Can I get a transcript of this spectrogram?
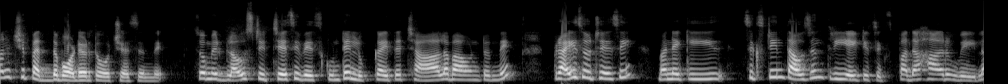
మంచి పెద్ద బార్డర్తో వచ్చేసింది. సో మీరు బ్లౌజ్ స్టిచ్ చేసి వేసుకుంటే లుక్ అయితే చాలా బాగుంటుంది. ప్రైస్ వచ్చేసి మనకి sixteen thousand three eighty six పదహారు వేల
